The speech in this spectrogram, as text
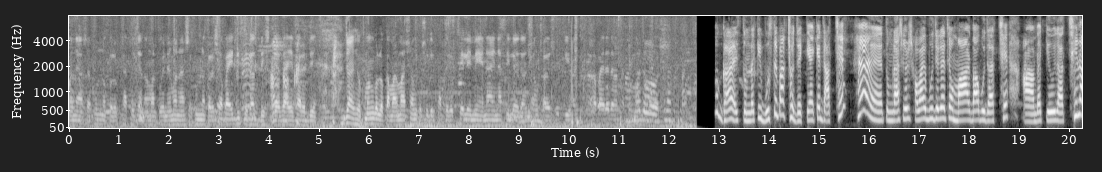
মনে আশা পূর্ণ করো ঠাকুর যেন আমার বোনের মানে আশা পূর্ণ করে। সবাই দিচ্ছে রাত বৃষ্টি যায় ফেরত দিয়ে যাই হোক মঙ্গল হোক আমার মা শঙ্কর সুদূর ফাতের ছেলে মেয়ে নাই নাতি লয় দেন সংসারে সুখী হয় সবাই তো গাইস তোমরা কি বুঝতে পারছ যে কে কে যাচ্ছে? হ্যাঁ তোমরা আশা করি সবাই বুঝে গেছো, মা আর বাবু যাচ্ছে, আর আমরা কেউ যাচ্ছি না,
